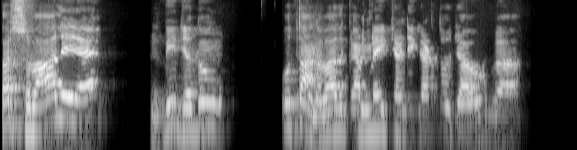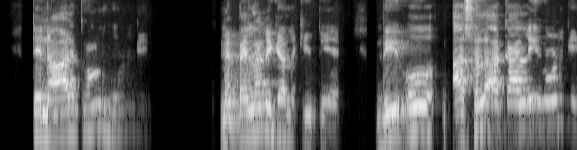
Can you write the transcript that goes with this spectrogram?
ਪਰ ਸਵਾਲ ਇਹ ਹੈ ਵੀ ਜਦੋਂ ਉਹ ਧੰਨਵਾਦ ਕਰਨ ਲਈ ਚੰਡੀਗੜ੍ਹ ਤੋਂ ਜਾਊਗਾ ਤੇ ਨਾਲ ਕੌਣ ਹੋਣਗੇ? ਮੈਂ ਪਹਿਲਾਂ ਵੀ ਗੱਲ ਕੀਤੀ ਹੈ ਵੀ ਉਹ ਅਸਲ ਅਕਾਲੀ ਹੋਣਗੇ,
